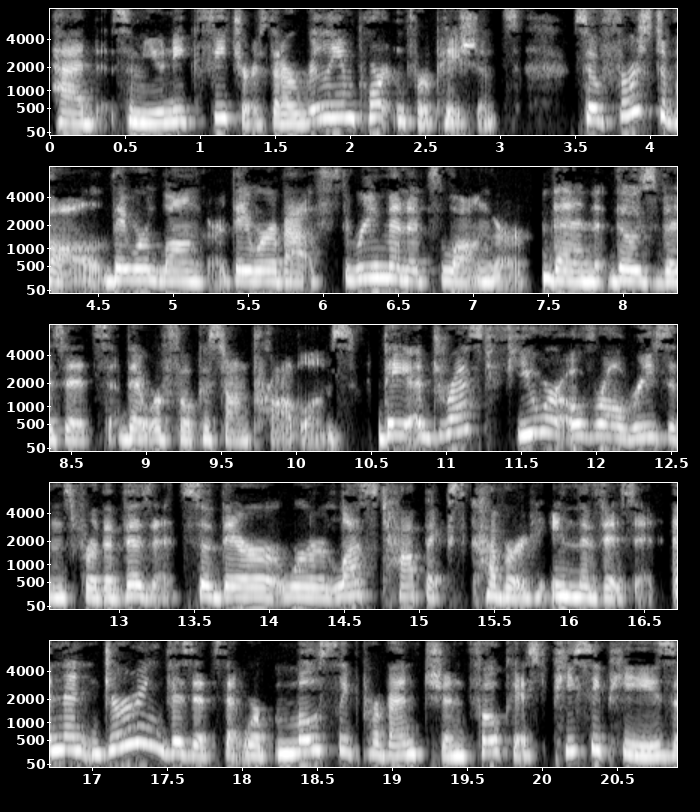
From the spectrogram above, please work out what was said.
had some unique features that are really important for patients. So first of all, they were longer. They were about three minutes longer than those visits that were focused on problems. They addressed fewer overall reasons for the visit. So there were less topics covered in the visit. And then during visits that were mostly prevention focused, PCPs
